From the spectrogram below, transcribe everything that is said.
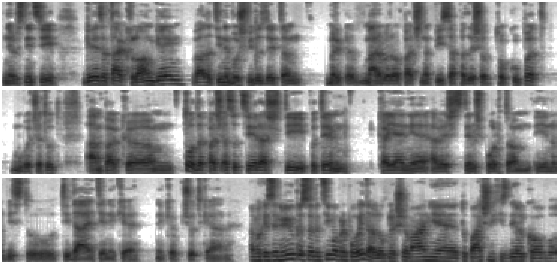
In v resnici gre za tak long game, valjda ti ne boš videl zdaj tam Mar- Marlboro pač napisa, pa zdaj šel to kupiti. Mogoče tudi. Ampak um, to, da pač asociraš ti potem kajenje, a veš, s tem športom in v bistvu ti daje te neke, neke občutke. Ne. Ampak je zanimivo, ker so recimo prepovedali oglaševanje tobačnih izdelkov v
